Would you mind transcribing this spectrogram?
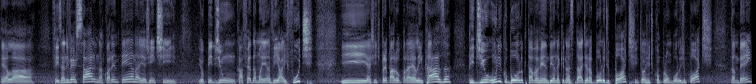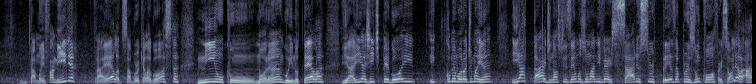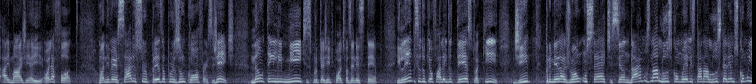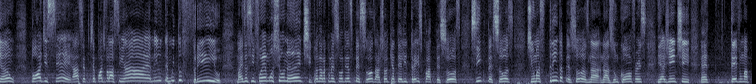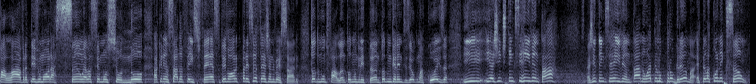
Ela fez aniversário na quarentena e a gente eu pedi um café da manhã via iFood e a gente preparou para ela em casa. Pediu o único bolo que estava vendendo aqui na cidade era bolo de pote, então a gente comprou um bolo de pote também, tamanho família para ela, do sabor que ela gosta, ninho com morango e Nutella. E aí a gente pegou e, e comemorou de manhã. E à tarde nós fizemos um aniversário surpresa por Zoom Conference. Olha a, a imagem aí, olha a foto um aniversário surpresa por Zoom Conference. Gente, não tem limites para o que a gente pode fazer nesse tempo. E lembre-se do que eu falei do texto aqui de 1 João 1,7. Se andarmos na luz como Ele está na luz, teremos comunhão. Pode ser, ah, você pode falar assim, ah, é, meio, é muito frio, mas assim, foi emocionante. Quando ela começou a ver as pessoas, achou que ia ter ali três, quatro pessoas, cinco pessoas, tinha umas 30 pessoas na, na Zoom Conference, e a gente é, teve uma palavra, teve uma oração, ela se emocionou, a criançada fez festa, teve uma hora que parecia festa de aniversário. Todo mundo falando, todo mundo gritando, todo mundo querendo dizer alguma coisa, e, e a gente tem que se reinventar. A gente tem que se reinventar não é pelo programa, é pela conexão.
